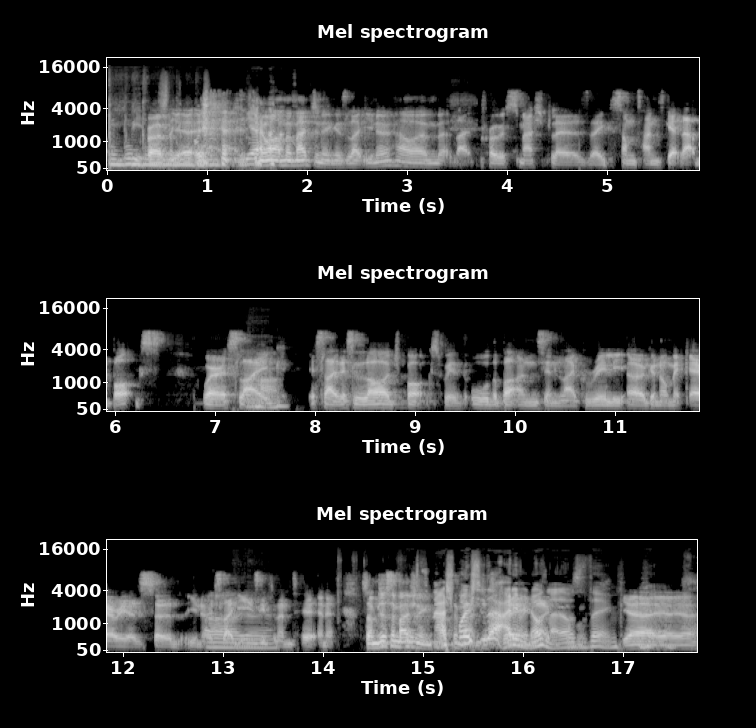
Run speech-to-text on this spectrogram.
Boom, boom, be- boom. Bruv, Boom, yeah. you know what I'm imagining is like you know how um like pro Smash players they sometimes get that box where it's like Uh-huh. it's like this large box with all the buttons in like really ergonomic areas, so you know it's like yeah, easy yeah. for them to hit in it. So I'm just imagining Smash players do just that. I didn't even know playing, that. that was the thing. Yeah, yeah, yeah.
